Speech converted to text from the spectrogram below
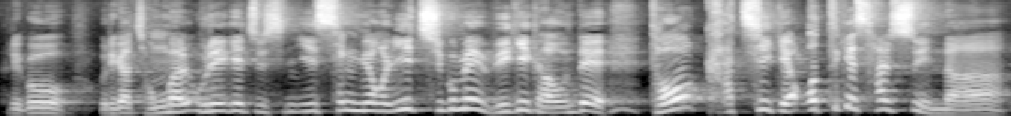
그리고 우리가 정말 우리에게 주신 이 생명을 이 죽음의 위기 가운데 더 가치 있게 어떻게 살 수 있나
